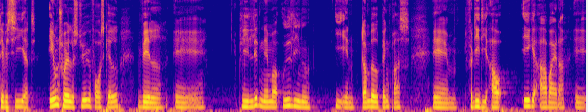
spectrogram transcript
Det vil sige, at eventuelle styrkeforskelle vil øh, blive lidt nemmere udlignet i en dumbbell bænkpres, øh, fordi de af, ikke arbejder, øh,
